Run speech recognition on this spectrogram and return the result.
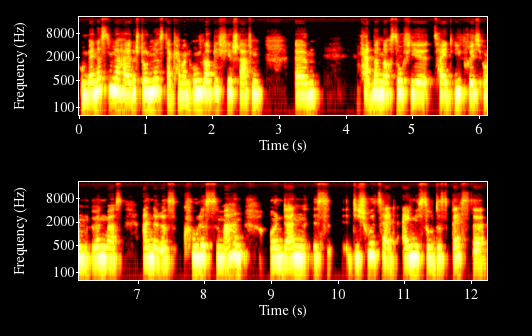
Und wenn das nur eine halbe Stunde ist, da kann man unglaublich viel schaffen. Ähm, hat man noch so viel Zeit übrig, um irgendwas anderes Cooles zu machen. Und dann ist die Schulzeit eigentlich so das Beste,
